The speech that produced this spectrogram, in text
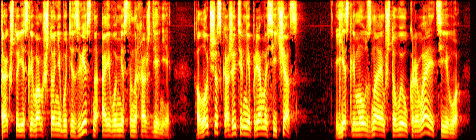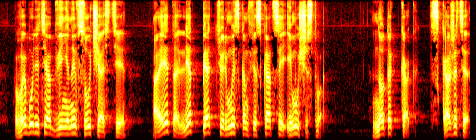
Так что если вам что-нибудь известно о его местонахождении, лучше скажите мне прямо сейчас. Если мы узнаем, что вы укрываете его, вы будете обвинены в соучастии, а это лет пять тюрьмы с конфискацией имущества. Но так как, скажете?»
